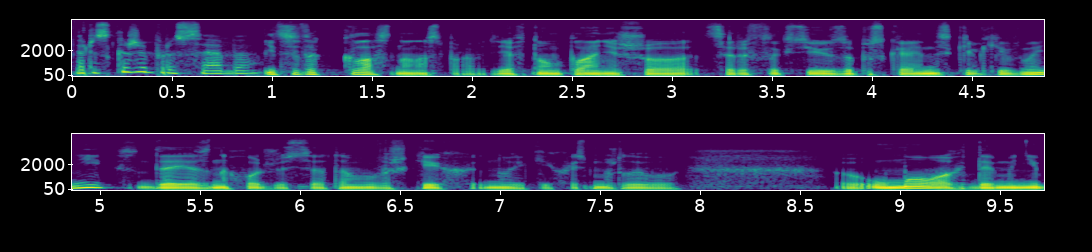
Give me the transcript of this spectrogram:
Розкажи про себе. І це так класно насправді. Я в тому плані, що це рефлексію запускає не скільки в мені, де я знаходжуся там в важких, ну, якихось, можливо, умовах, де мені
